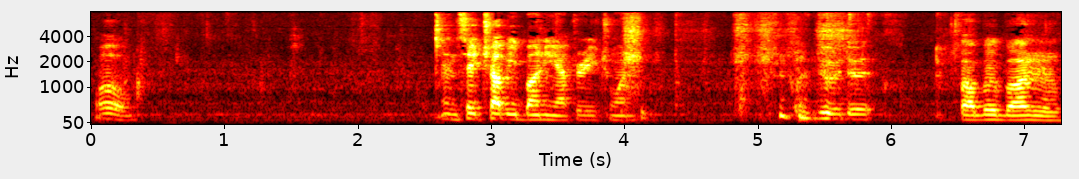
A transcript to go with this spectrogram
Whoa. And say chubby bunny after each one. do it, do it. Chubby bunny.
